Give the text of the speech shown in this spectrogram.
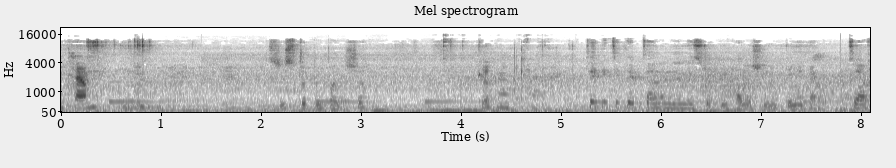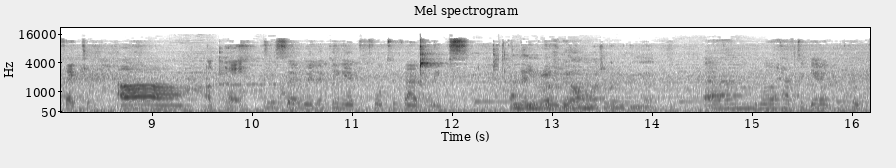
okay It's just strip and polish. Yeah? Okay. Take it to Cape Town, and then they strip and polish and bring it back to our factory. oh okay So, uh, we're looking at four to five weeks. And then roughly how much are we looking at? Um, we'll have to get a quote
